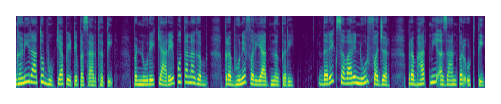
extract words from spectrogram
ઘણી રાતો ભૂખ્યા પેટે પસાર થતી, પણ નૂરે ક્યારેય પોતાના ગબ પ્રભુને ફરિયાદ ન કરી. દરેક સવારે નૂર ફજર પ્રભાતની અઝાન પર ઉઠતી,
